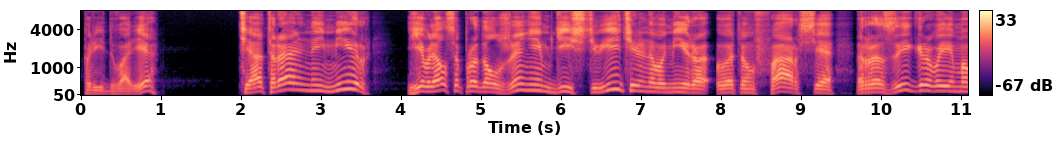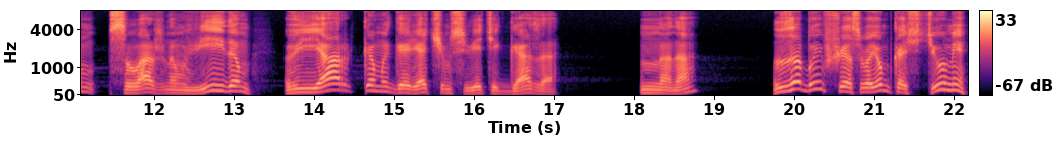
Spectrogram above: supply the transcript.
при дворе. Театральный мир являлся продолжением действительного мира в этом фарсе, разыгрываемом с важным видом в ярком и горячем свете газа. Нана, забывшая о своем костюме,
